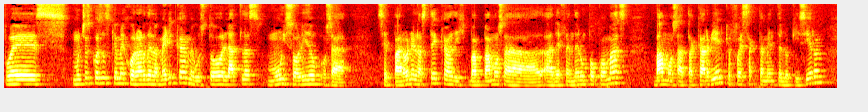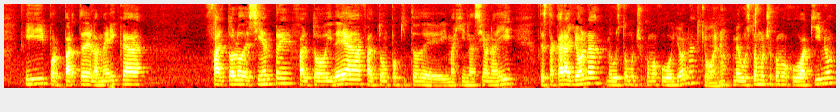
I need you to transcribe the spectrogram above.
Pues muchas cosas que mejorar del América. Me gustó el Atlas, muy sólido. O sea, se paró en el Azteca. dije, "Va- vamos a, a defender un poco más. Vamos a atacar bien, que fue exactamente lo que hicieron. Y por parte del América faltó lo de siempre. Faltó idea, faltó un poquito de imaginación ahí. Destacar a Yona. Me gustó mucho cómo jugó Yona. Qué bueno. Me gustó mucho cómo jugó Aquino.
